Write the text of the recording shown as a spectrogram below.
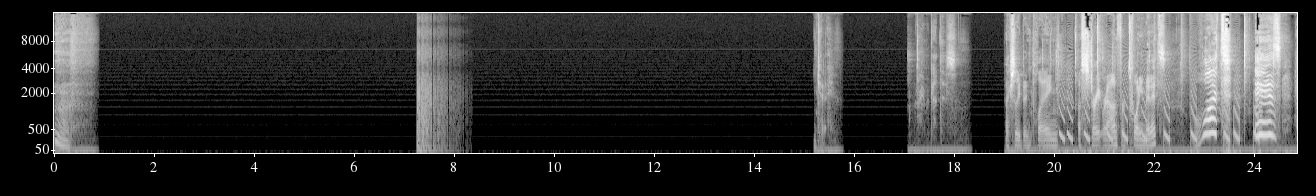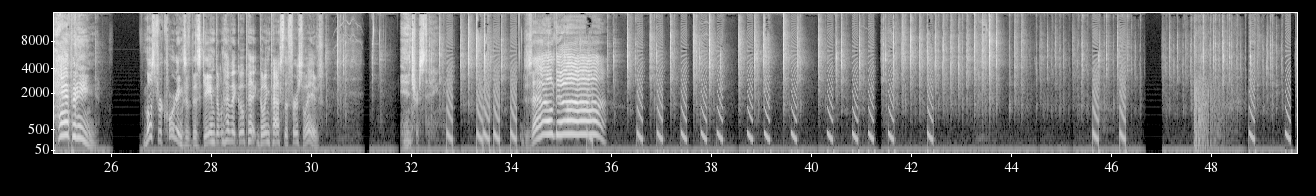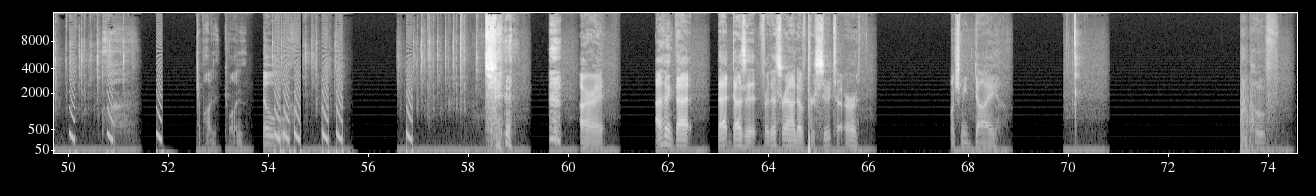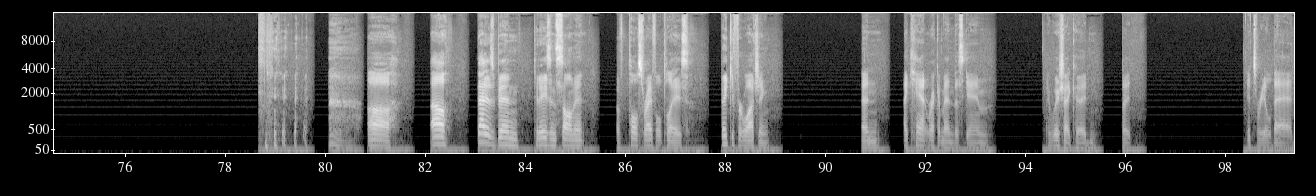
Hmm. Okay. Alright, we got this. Actually been playing a straight round for 20 minutes. What is happening? Most recordings of this game don't have it go going past the first wave. Interesting. Zelda! I think that that does it for this round of Pursuit to Earth. Watch me die. Hoof. uh, well, that has been today's installment of Pulse Rifle Plays. Thank you for watching. And I can't recommend this game. I wish I could, but it's real bad.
